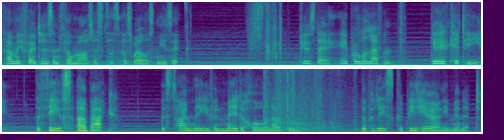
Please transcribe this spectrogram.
family photos and film artists, as well as music. Tuesday, April 11th. Dear Kitty, the thieves are back. This time they even made a hole in our door. The police could be here any minute.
